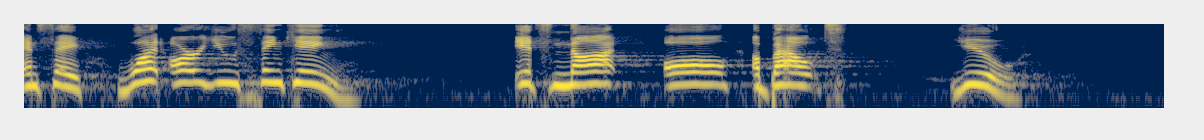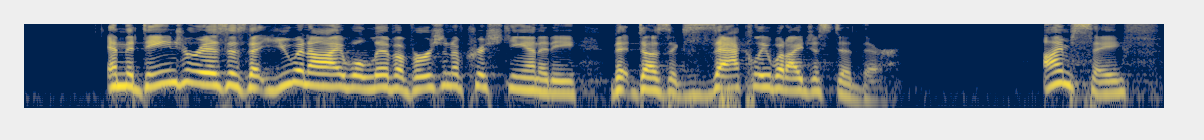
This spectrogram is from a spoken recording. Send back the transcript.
and say, What are you thinking? It's not all about you. And the danger is, is that you and I will live a version of Christianity that does exactly what I just did there. I'm safe.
